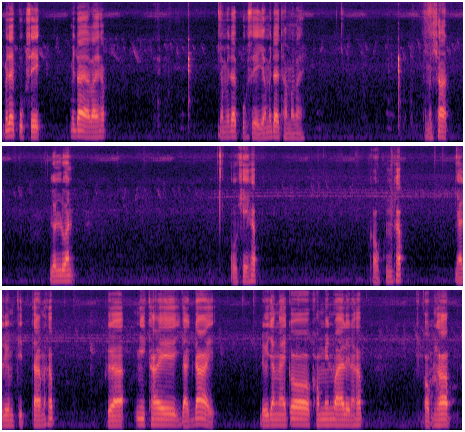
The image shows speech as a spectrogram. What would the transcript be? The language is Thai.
ไม่ได้ปลุกเสกไม่ได้อะไรครับ ยังไม่ได้ปลุกเสกยังไม่ได้ทำอะไร ธรรมชาติ ล้วนๆ โอเคครับ ขอบคุณครับ อย่าลืมติดตามนะครับ เผื่อมีใครอยากได้ หรือยังไงก็คอมเมนต์ไว้เลยนะครับ ขอบคุณครับ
